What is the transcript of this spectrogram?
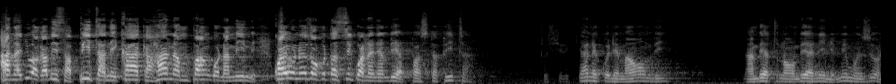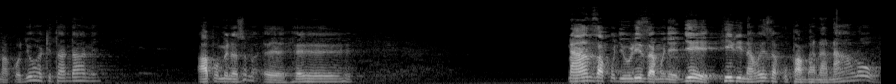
Anajua kabisa pita ni kaka hana mpango na mimi. Kwa hiyo unaweza kukuta siku ananiambia pastor peter tushirikiane kwenye maombi naambia tunaombea nini? Mi mwenzio nakojoa kitandani. Hapo mi nasema ehe. Naanza kujiuliza mwenyewe je hili naweza kupambana nalo?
